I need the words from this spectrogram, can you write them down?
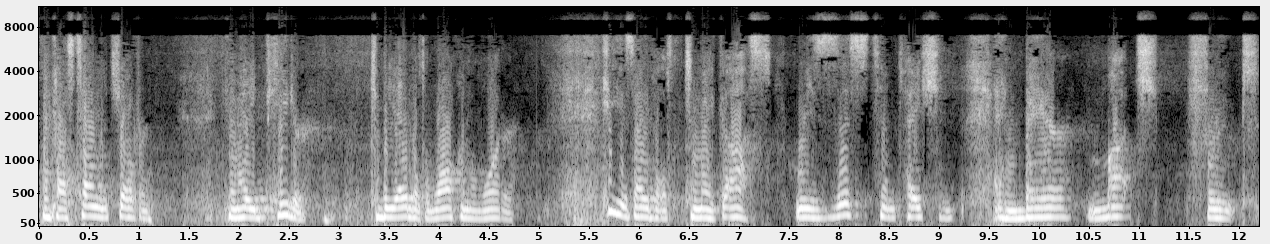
like I was telling the children, He made Peter to be able to walk on the water. He is able to make us resist temptation and bear much fruit.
